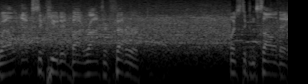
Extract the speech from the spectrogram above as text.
Well executed by Roger Federer. Wants to consolidate.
